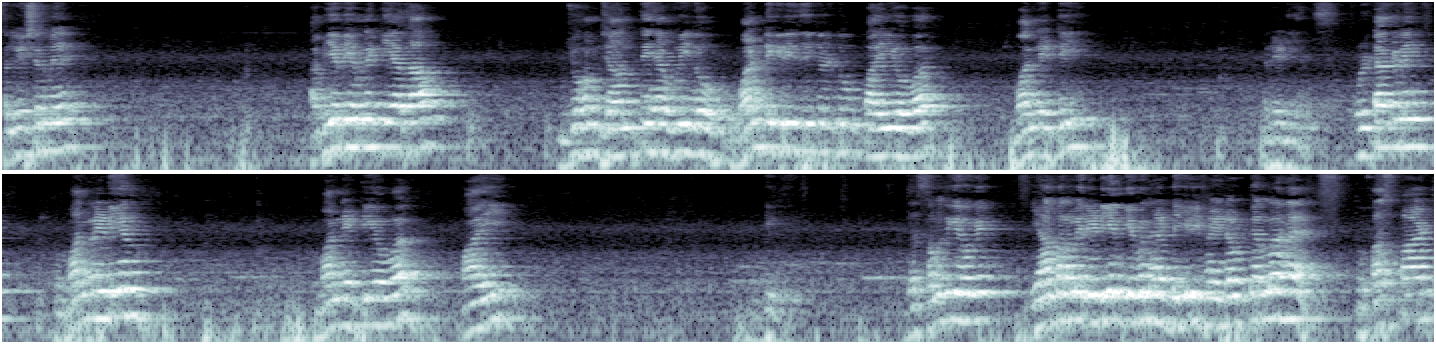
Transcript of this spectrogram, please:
सॉल्यूशन में अभी अभी हमने किया था, जो हम जानते हैं we know one degree is equal to pi over 180 radians उल्टा करें one radian 180 over pi degree जब समझ गए होंगे, यहाँ पर हमें रेडियन गिवन है डिग्री फाइंड आउट करना है तो फ़र्स्ट पार्ट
